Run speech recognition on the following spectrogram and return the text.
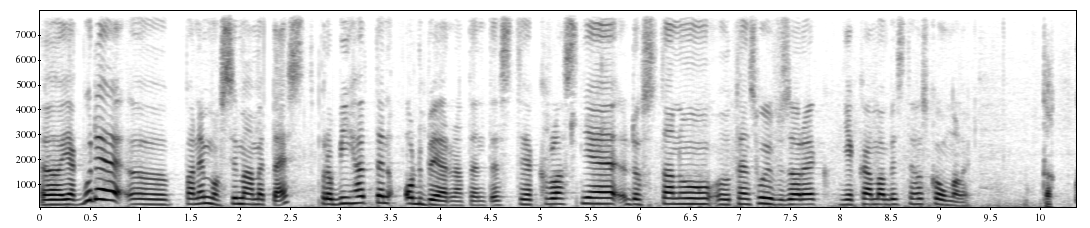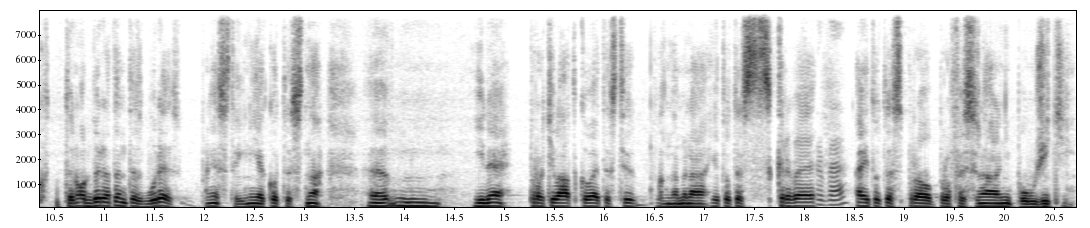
Eh, jak bude, eh, pane Mosi, máme test, probíhat ten odběr na ten test? Jak vlastně dostanu eh, ten svůj vzorek někam, abyste ho zkoumali? Tak ten odběr na ten test bude úplně stejný jako test na um, jiné protilátkové testy, to znamená, je to test z krve, krve a je to test pro profesionální použití.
